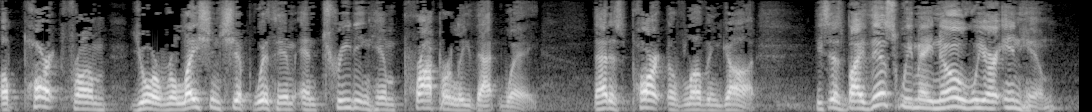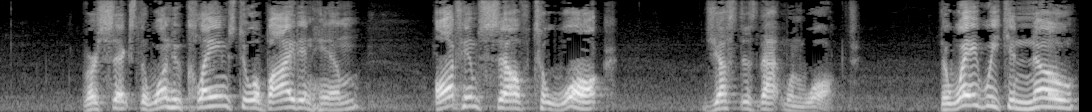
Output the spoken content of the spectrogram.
apart from your relationship with Him and treating Him properly that way. That is part of loving God. He says, By this we may know we are in Him. Verse 6 The one who claims to abide in Him ought himself to walk just as that one walked. The way we can know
